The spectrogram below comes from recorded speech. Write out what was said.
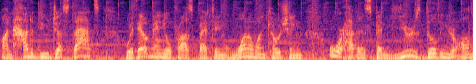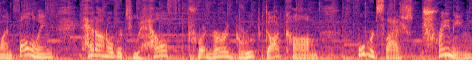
on how to do just that without manual prospecting, one on one coaching, or having to spend years building your online following, head on over to healthpreneurgroup.com forward slash training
